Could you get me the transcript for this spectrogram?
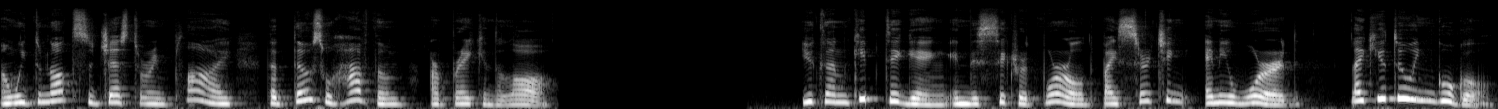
and we do not suggest or imply that those who have them are breaking the law. You can keep digging in this secret world by searching any word, like you do in Google.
